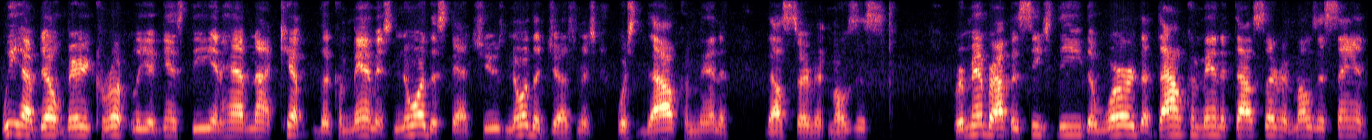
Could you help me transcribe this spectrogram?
We have dealt very corruptly against thee, and have not kept the commandments, nor the statutes, nor the judgments which thou commandest thou servant Moses. Remember, I beseech thee, the word that thou commandest thou servant Moses, saying,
